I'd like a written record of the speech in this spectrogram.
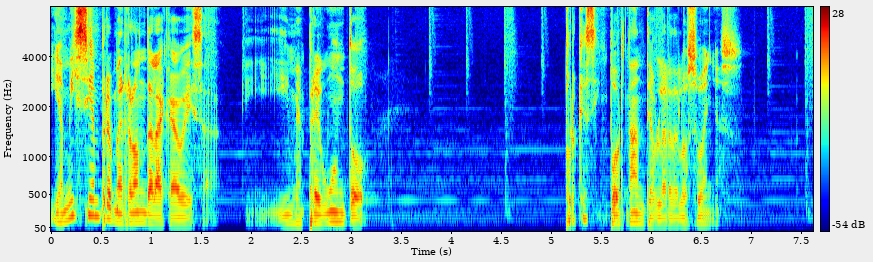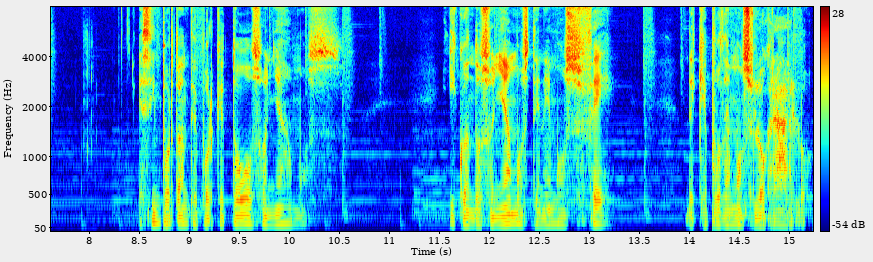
Y a mí siempre me ronda la cabeza y me pregunto, ¿por qué es importante hablar de los sueños? Es importante porque todos soñamos. Y cuando soñamos tenemos fe de que podemos lograrlo,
